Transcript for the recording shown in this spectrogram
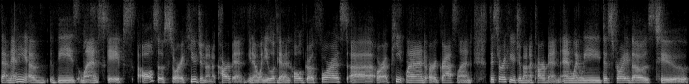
that many of these landscapes also store a huge amount of carbon. You know, when you look yeah. at an old growth forest uh, or a peatland or a grassland, they store a huge amount of carbon. And when we destroy those to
